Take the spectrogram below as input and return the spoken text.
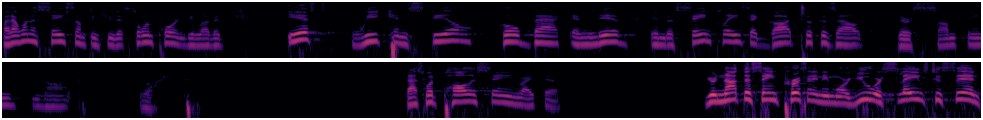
But I want to say something to you that's so important, beloved. If we can still go back and live in the same place that God took us out, there's something not right. That's what Paul is saying right there. You're not the same person anymore. You were slaves to sin.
